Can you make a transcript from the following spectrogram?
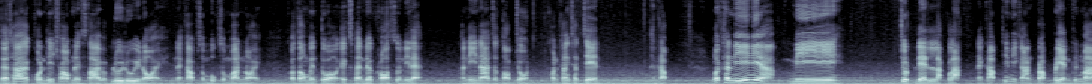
แต่ถ้าคนที่ชอบในสไตล์แบบลุยๆหน่อยนะครับสมบุกสมบันหน่อย ก็ต้องเป็นตัว Expander Cross ตัวนี้แหละ อันนี้น่าจะตอบโจทย์ค่อนข้างชัดเจนนะครับรถคันนี้เนี่ยมีจุดเด่นหลักๆนะครับที่มีการปรับเปลี่ยนขึ้นมา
